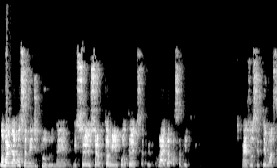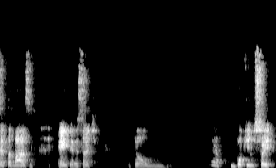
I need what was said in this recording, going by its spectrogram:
não vai dar para saber de tudo, né? Isso, isso é também importante saber. Não vai dar para saber de tudo. Mas você ter uma certa base é interessante. Então, é um pouquinho disso aí.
